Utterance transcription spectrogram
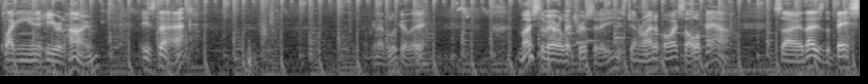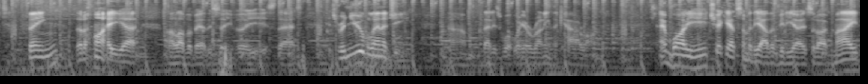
plugging in here at home is that, I'm going to have a look at there, most of our electricity is generated by solar power. So that is the best thing that I, uh, I love about this EV is that it's renewable energy. That is what we are running the car on. And while you're here, check out some of the other videos that I've made.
